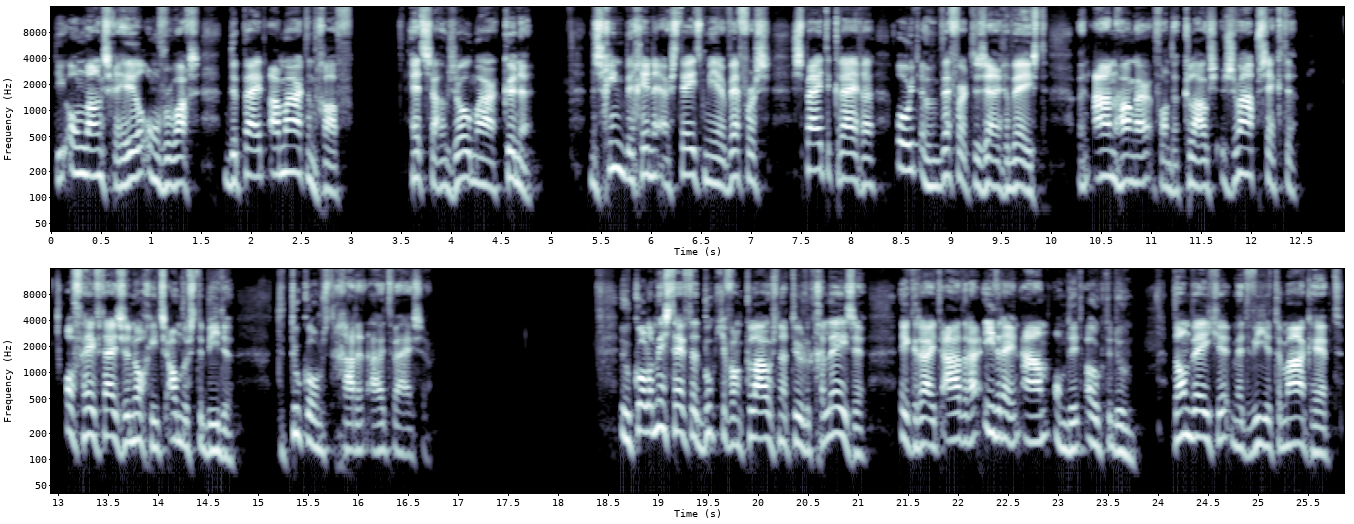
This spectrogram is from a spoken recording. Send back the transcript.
die onlangs geheel onverwachts de pijp aan Maarten gaf. Het zou zomaar kunnen. Misschien beginnen er steeds meer weffers spijt te krijgen ooit een weffer te zijn geweest. Een aanhanger van de Klaus Schwab-secte. Of heeft hij ze nog iets anders te bieden? De toekomst gaat het uitwijzen. Uw columnist heeft het boekje van Klaus natuurlijk gelezen. Ik raad iedereen aan om dit ook te doen. Dan weet je met wie je te maken hebt.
